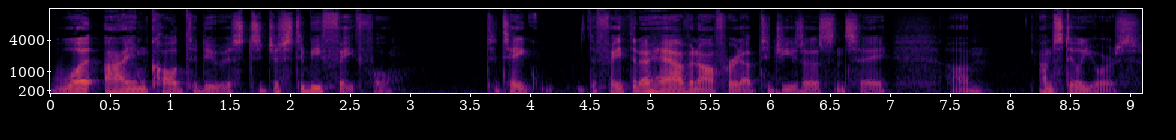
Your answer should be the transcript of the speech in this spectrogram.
what I am called to do is to just to be faithful, to take the faith that I have and offer it up to Jesus and say, um, I'm still yours.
